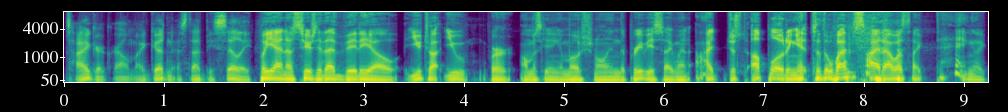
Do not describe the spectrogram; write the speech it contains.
Tiger Growl. My goodness, that'd be silly. But yeah, no, seriously, that video you taught you were almost getting emotional in the previous segment. I just uploading it to the website. I was like, dang, like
